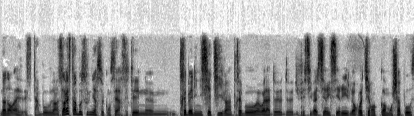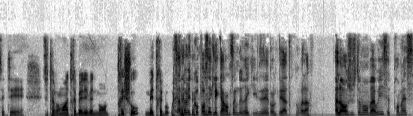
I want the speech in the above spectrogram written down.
Non, non, c'est un beau, ça reste un beau souvenir ce concert. C'était une, très belle initiative, un très beau, euh, voilà, de, du festival série série. Je leur retire encore mon chapeau. C'était, c'était vraiment un très bel événement, très chaud, mais très beau. Ça a permis de compenser avec les 45 degrés qu'il faisait dans le théâtre. Voilà. Alors justement, bah oui, cette promesse,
